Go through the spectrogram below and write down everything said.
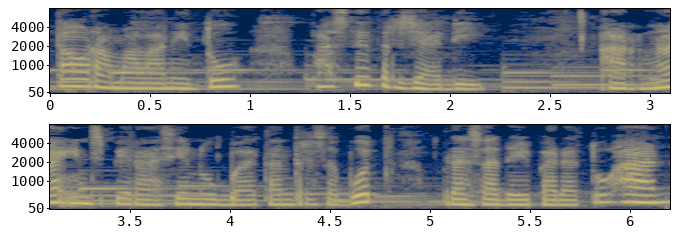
atau ramalan itu pasti terjadi. Karena inspirasi nubuatan tersebut berasal daripada Tuhan.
